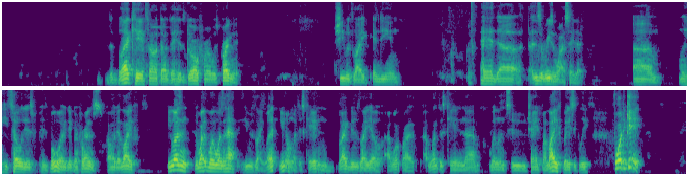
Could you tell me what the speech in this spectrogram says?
the black kid found out that his girlfriend was pregnant. She was like Indian. And uh there's a reason why I say that. Um when he told his his boy, they've been friends all their life. He wasn't the white boy wasn't happy. He was like, What? You don't want this kid? And black dude was like, Yo, I want my I want this kid and I'm willing to change my life basically for the kid.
